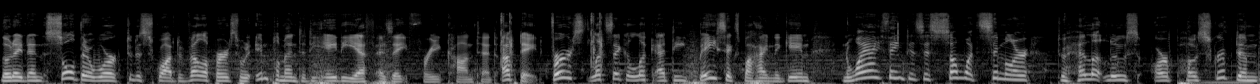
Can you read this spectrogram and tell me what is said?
though they then sold their work to the Squad developers who implemented the ADF as a free content update. First, let's take a look at the basics behind the game and why I think this is somewhat similar to Hell Let Loose or Postscriptum,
